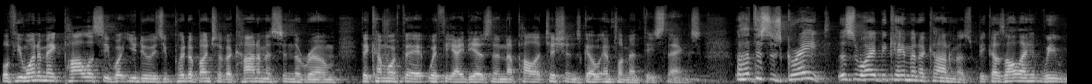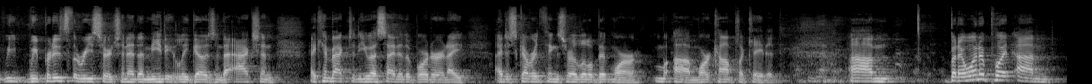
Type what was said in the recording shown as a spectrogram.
well, if you want to make policy, what you do is you put a bunch of economists in the room, they come with the, with the ideas, and then the politicians go implement these things. I thought, this is great. This is why I became an economist, because all I, we, we, we produce the research and it immediately goes into action. I came back to the U.S. side of the border and I, I discovered things are a little bit more, uh, more complicated. Um, but I want to put um,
